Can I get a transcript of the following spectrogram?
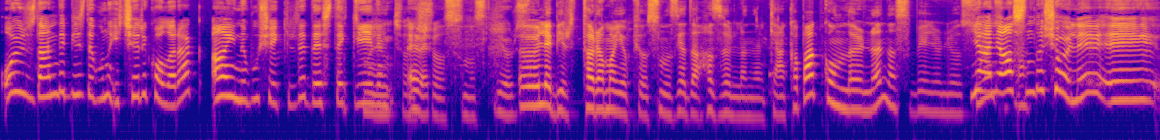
O yüzden de biz de bunu içerik olarak aynı bu şekilde destekleyelim. çalışıyorsunuz. Evet, diyoruz. Öyle bir tarama yapıyorsunuz ya da hazırlanırken. Kapak konularını nasıl belirliyorsunuz? Yani aslında şöyle e,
